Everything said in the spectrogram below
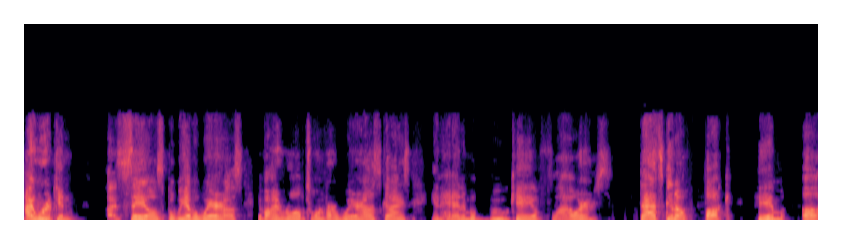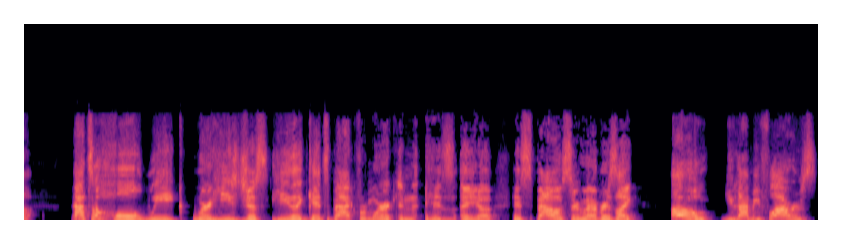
I work in uh, sales, but we have a warehouse. If I roll up to one of our warehouse guys and hand him a bouquet of flowers, that's gonna fuck him up. That's a whole week where he's just he like gets back from work and his uh, you know his spouse or whoever is like, "Oh, you got me flowers?"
